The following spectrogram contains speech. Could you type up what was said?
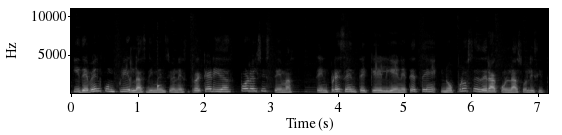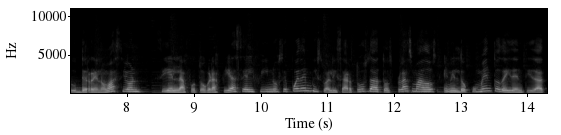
y deben cumplir las dimensiones requeridas por el sistema. Ten presente que el INTT no procederá con la solicitud de renovación si en la fotografía selfie no se pueden visualizar tus datos plasmados en el documento de identidad.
